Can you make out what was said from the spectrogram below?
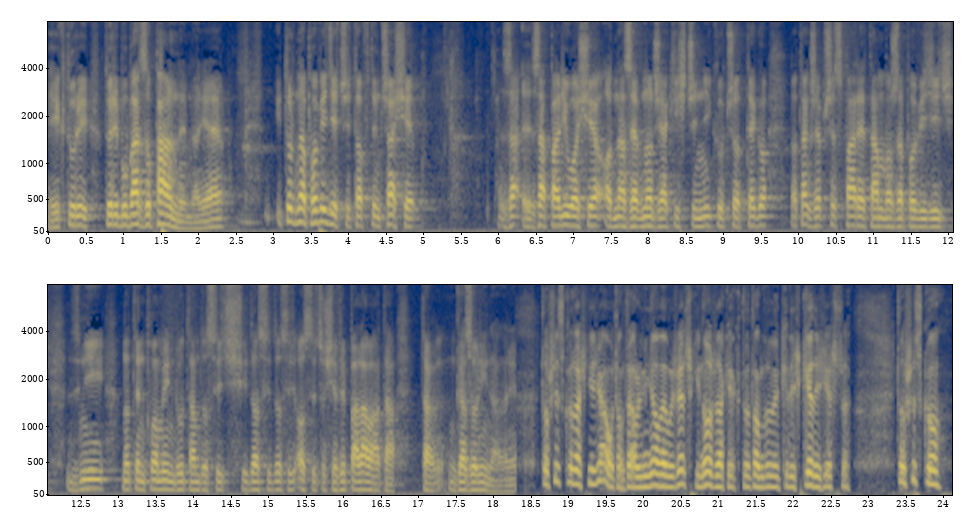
y, który, który był bardzo palnym, no nie? I trudno powiedzieć, czy to w tym czasie za, zapaliło się od na zewnątrz jakichś czynników, czy od tego, no także przez parę tam, można powiedzieć, dni, no ten płomień był tam dosyć, dosyć, dosyć ostry, co się wypalała ta, ta gazolina, no nie? To wszystko zaś nie działo, tam te aluminiowe łyżeczki, noże, tak jak to tam były kiedyś, kiedyś jeszcze, to wszystko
